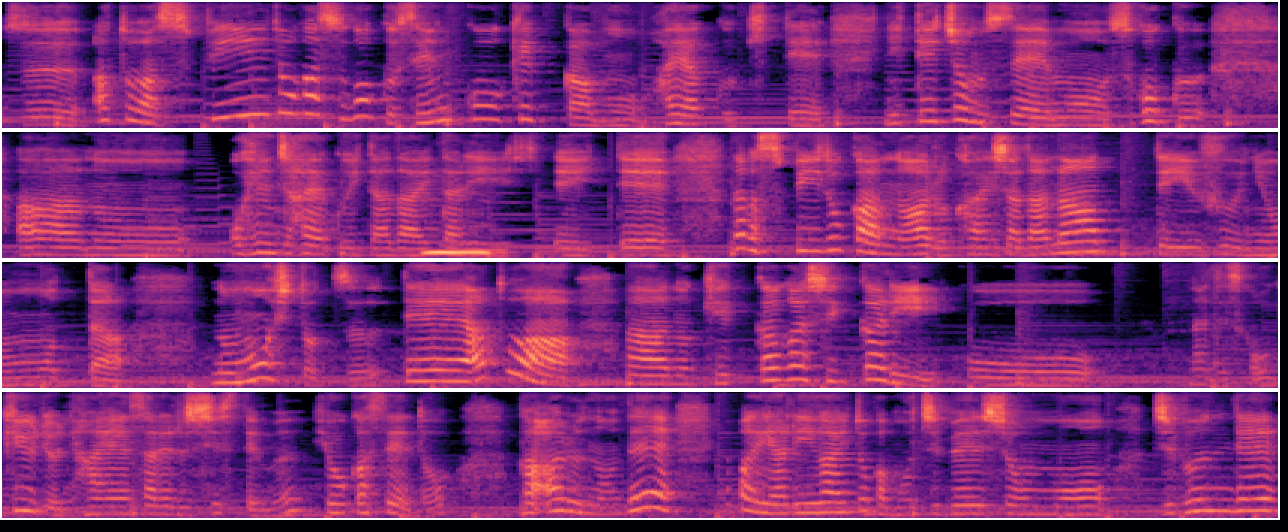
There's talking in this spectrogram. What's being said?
つ。あとはスピードがすごく選考結果も早く来て日程調整もすごくあのお返事早くいただいたりしていて、うん、なんかスピード感のある会社だなっていうふうに思ったのも一つ。であとはあの結果がしっかりこう何ですか？お給料に反映されるシステム評価制度があるのでやっぱりやりがいとかモチベーションも自分で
